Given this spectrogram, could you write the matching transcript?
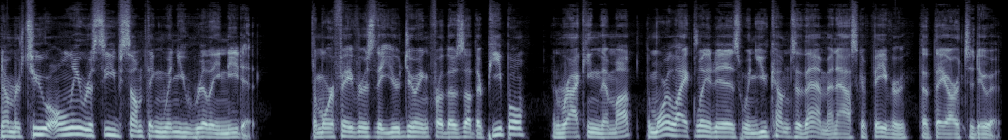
Number two, only receive something when you really need it. The more favors that you're doing for those other people and racking them up, the more likely it is when you come to them and ask a favor that they are to do it.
